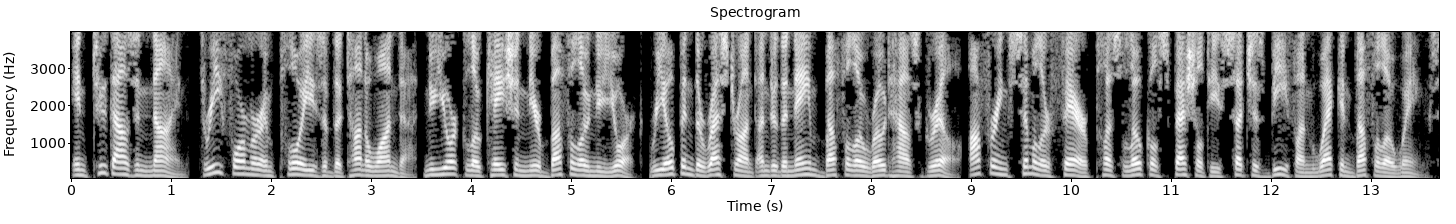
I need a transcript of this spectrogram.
In 2009, three former employees of the Tonawanda, New York location near Buffalo, New York, reopened the restaurant under the name Buffalo Roadhouse Grill, offering similar fare plus local specialties such as beef on weck and buffalo wings.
